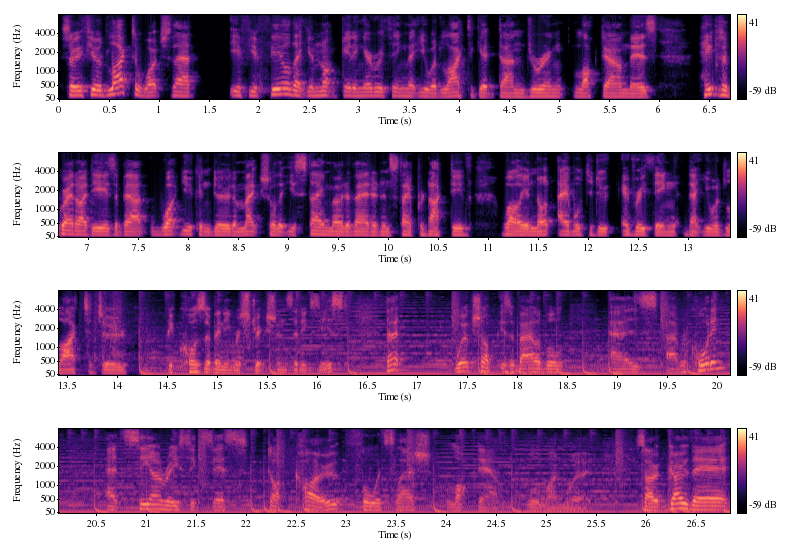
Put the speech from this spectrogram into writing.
So if you'd like to watch that, if you feel that you're not getting everything that you would like to get done during lockdown, there's heaps of great ideas about what you can do to make sure that you stay motivated and stay productive while you're not able to do everything that you would like to do because of any restrictions that exist. That workshop is available as a recording at cresuccess.co forward slash lockdown, all one word. So go there,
